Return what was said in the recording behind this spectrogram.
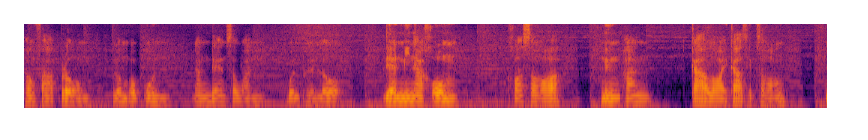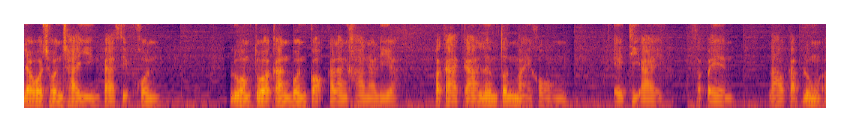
ท้องฟ้าโปร่ง ลมอบอุ่น ดังแดนสวรรค์บนผืนโลก เดือนมีนาคม คศ 1992 เยาวชนชายหญิง 80 คน รวมตัวกันบนเกาะกาลันคานาเรีย ประกาศการเริ่มต้นใหม่ของ ATI สเปน ราวกับรุ่งอ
